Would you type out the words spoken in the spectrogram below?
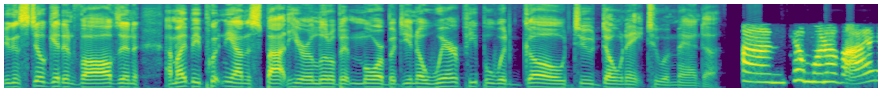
you can still get involved. And I might be putting you on the spot here a little bit more, but do you know where people would go to donate to Amanda? Um, to one of us.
